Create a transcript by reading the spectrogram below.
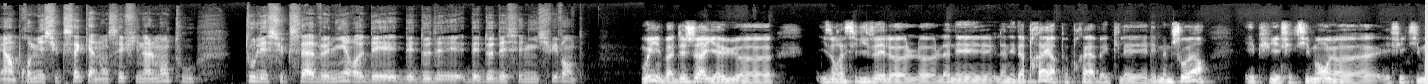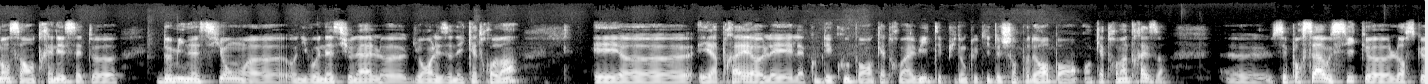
un premier succès qui annonçait finalement tous les succès à venir des, des, deux, des, deux décennies suivantes. Oui, bah déjà, il y a eu, ils ont récidivé l'année d'après, à peu près avec les, les, mêmes joueurs. Et puis effectivement, effectivement, ça a entraîné cette domination euh, au niveau national euh, durant les années 80. Et, euh, et après la Coupe des Coupes en 88 et puis donc le titre de champion d'Europe en, en 93. c'est pour ça aussi que lorsque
